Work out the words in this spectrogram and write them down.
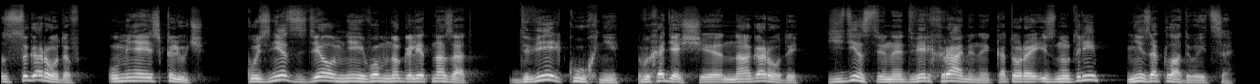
С огородов. У меня есть ключ. Кузнец сделал мне его много лет назад. Дверь кухни, выходящая на огороды, единственная дверь храмины, которая изнутри не закладывается.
